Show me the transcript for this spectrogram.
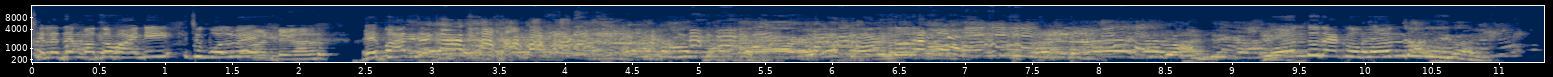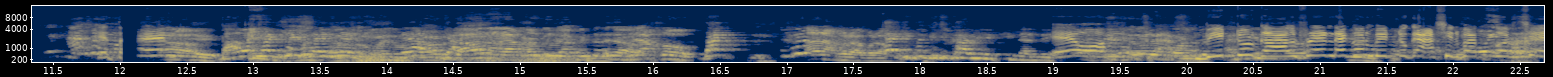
ছেলেদের মতো হয়নি কিছু বলবে? এই বার্থডে বন্ধু দেখো বন্ধু। বন্ধু দেখো বন্ধু। ভালো থাকলে বিট্টুর গার্লফ্রেন্ড এখন বিট্টুকে আশীর্বাদ করছে।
